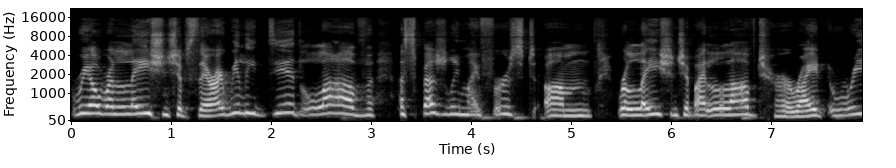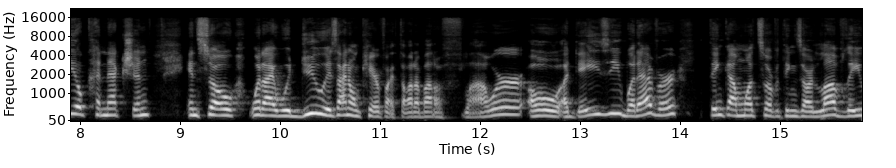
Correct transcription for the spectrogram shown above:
real relationships there. I really did love, especially my first um, relationship. I loved her, right? Real connection. And so, what I would do is, I don't care if I thought about a flower, oh, a daisy, whatever. Think on whatsoever things are lovely,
